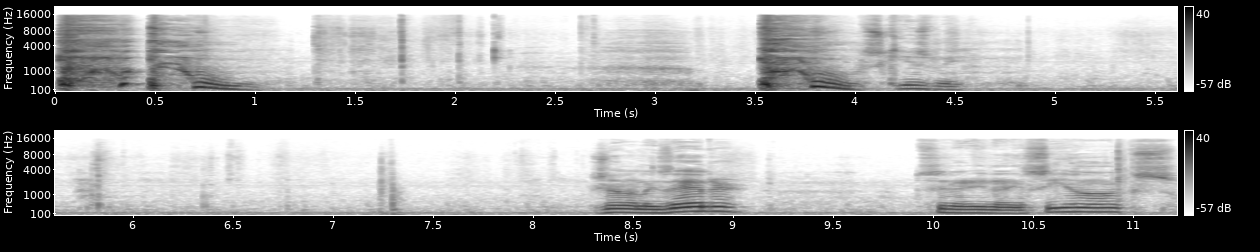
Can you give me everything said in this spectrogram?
Excuse me. Shaun Alexander, 299 Seahawks.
